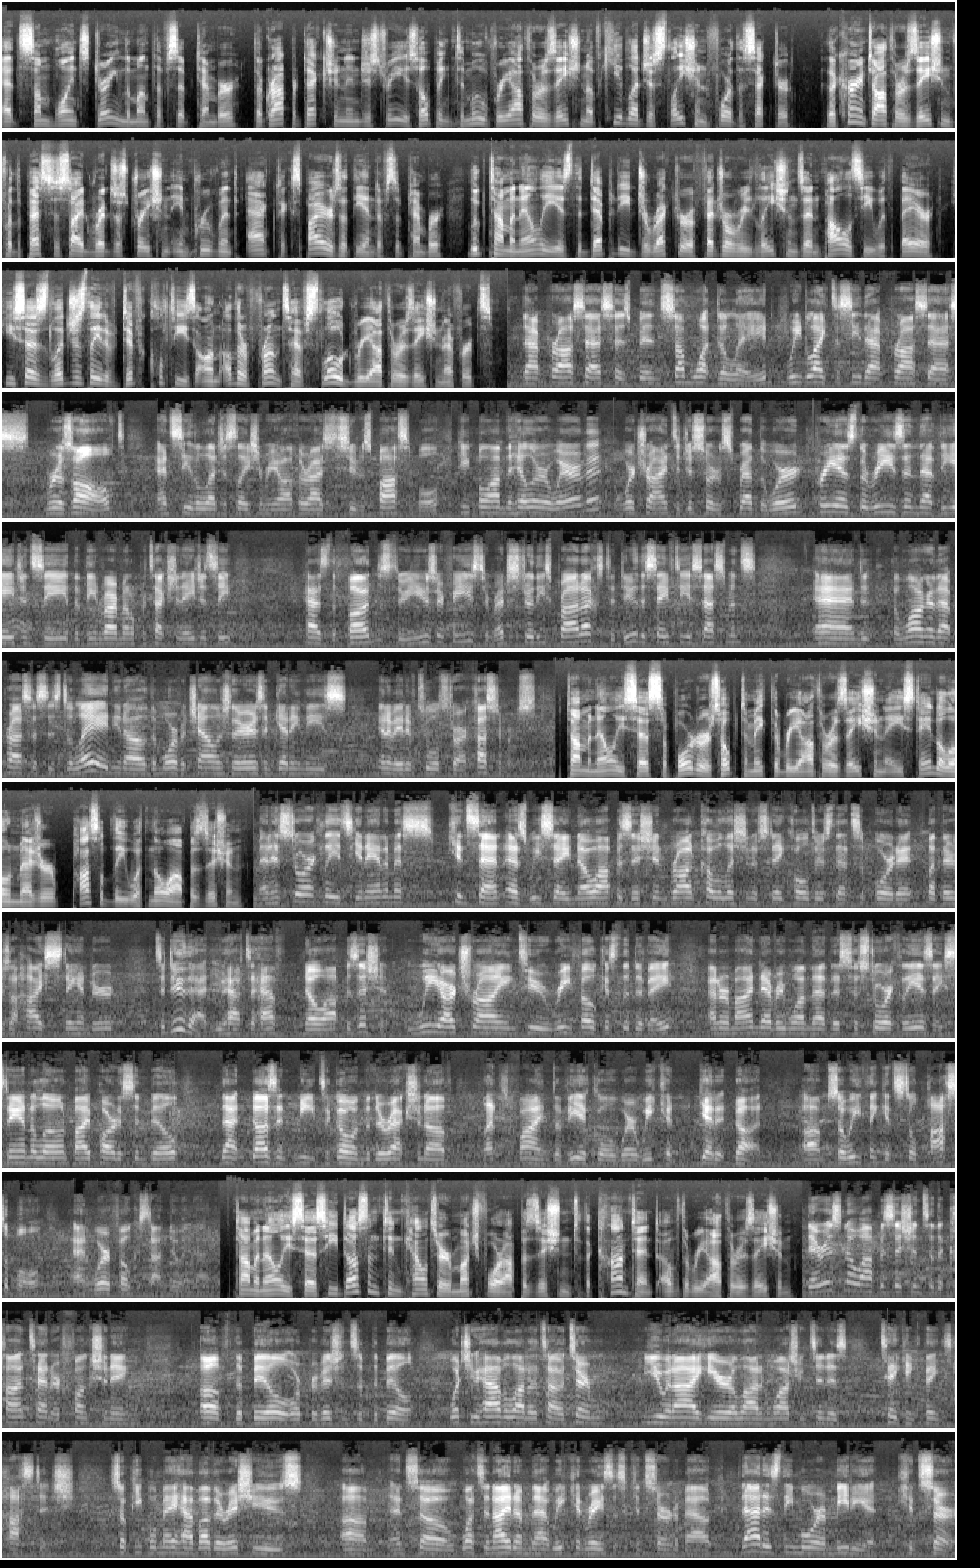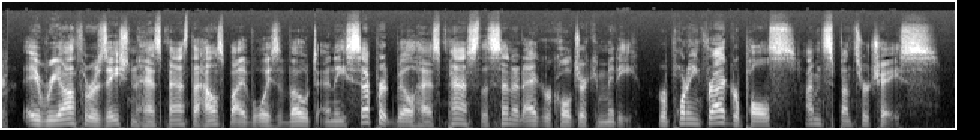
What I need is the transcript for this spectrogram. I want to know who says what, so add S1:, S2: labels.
S1: At some points during the month of September, the crop protection industry is hoping to move reauthorization of key legislation for the sector. The current authorization for the Pesticide Registration Improvement Act expires at the end of September. Luke Tominelli is the Deputy Director of Federal Relations and Policy with Bayer. He says legislative difficulties on other fronts have slowed reauthorization efforts.
S2: That process has been somewhat delayed. We'd like to see that process resolved and see the legislation reauthorized as soon as possible. People on the Hill are aware of it. We're trying to just sort of spread the word. PRIA is the reason that the agency, that the Environmental Protection Agency, has the funds through user fees to register these products, to do the safety assessments. And the longer that process is delayed, you know, the more of a challenge there is in getting these innovative tools to our customers.
S1: Tominelli says supporters hope to make the reauthorization a standalone measure, possibly with no opposition.
S2: And historically, it's unanimous consent, as we say, no opposition, broad coalition of stakeholders that support it. But there's a high standard to do that. You have to have no opposition. We are trying to refocus the debate and remind everyone that this historically is a standalone bipartisan bill that doesn't need to go in the direction of let's find a vehicle where we can get it done. Um, so we think it's still possible, and we're focused on doing that.
S1: Tominelli says he doesn't encounter much for opposition to the content of the reauthorization.
S2: There is no opposition to the content or functioning of the bill or provisions of the bill. What you have a lot of the time, a term you and I hear a lot in Washington is taking things hostage. So people may have other issues. Um, and so, what's an item that we can raise this concern about? That is the more immediate concern.
S1: A reauthorization has passed the House by voice vote, and a separate bill has passed the Senate Agriculture Committee. Reporting for AgriPulse, I'm Spencer Chase.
